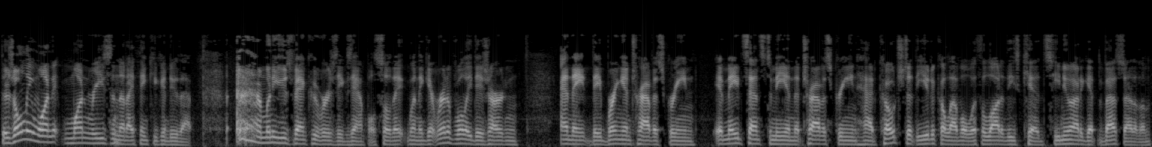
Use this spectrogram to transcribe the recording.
there's only one one reason that I think you can do that. I'm going to use Vancouver as the example. So they when they get rid of Willie Desjardins and they, they bring in Travis Green, it made sense to me in that Travis Green had coached at the Utica level with a lot of these kids. He knew how to get the best out of them.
